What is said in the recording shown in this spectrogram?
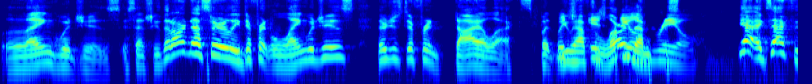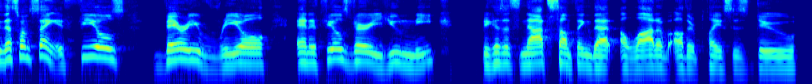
languages essentially that aren't necessarily different languages; they're just different dialects. But Which you have to learn them. real. Yeah, exactly. That's what I'm saying. It feels very real and it feels very unique because it's not something that a lot of other places do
